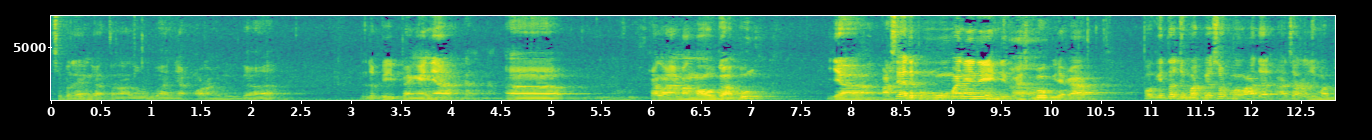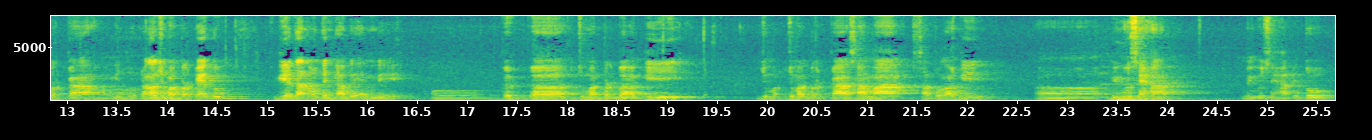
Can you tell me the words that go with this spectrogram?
sebenarnya nggak terlalu banyak orang juga. Lebih pengennya eh, kalau emang mau gabung, ya pasti ada pengumumannya nih di Facebook ya kan. Oh kita Jumat besok mau ada acara Jumat berkah gitu. Karena Jumat berkah itu kegiatan rutin KBMB. Ke, ke Jumat berbagi, Jumat, Jumat berkah sama satu lagi eh, Minggu sehat. Minggu sehat itu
